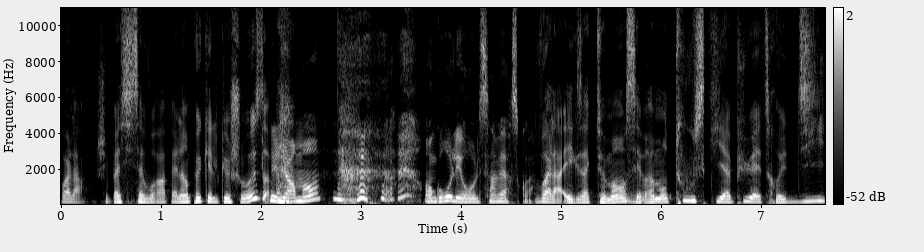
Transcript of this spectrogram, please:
voilà, je ne sais pas si ça vous rappelle un peu quelque chose. Légèrement. en gros, les rôles s'inversent, quoi. Voilà, exactement. C'est vraiment tout ce qui a pu être dit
